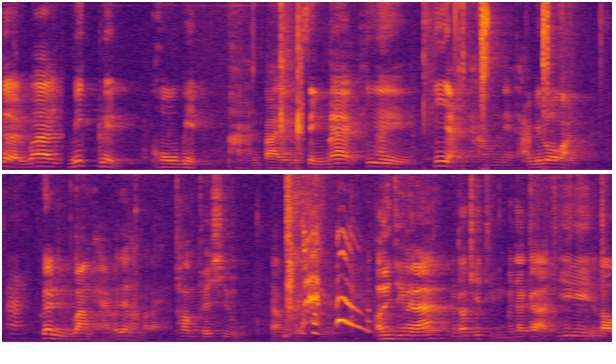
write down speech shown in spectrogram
เกิดว่าวิกฤตโควิดผ่านไป สิ่งแรกที่ที่อยากทำเนี่ย ถามยูโรก่อน อะ เพื่อนวางแผนว่าจะทำอะไรทำเฟซชิล ทำเฟซชิล เอาจริงๆเลยนะ มันก็คิดถึงบรรยากาศที่เรา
